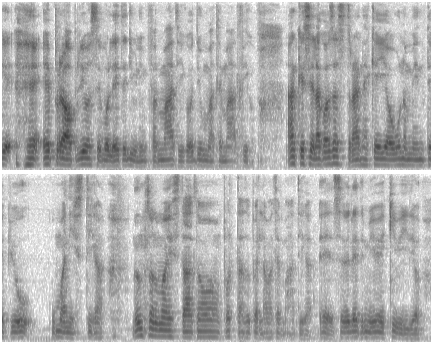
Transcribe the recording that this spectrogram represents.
che è proprio, se volete, di un informatico di un matematico. Anche se la cosa strana è che io ho una mente più umanistica. Non sono mai stato portato per la matematica e se vedete i miei vecchi video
